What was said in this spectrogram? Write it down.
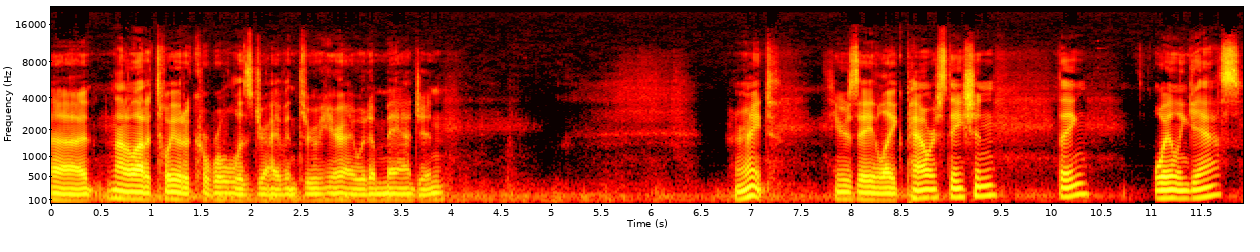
Uh, not a lot of Toyota Corollas driving through here, I would imagine. All right. Here's a like power station thing. Oil and gas.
